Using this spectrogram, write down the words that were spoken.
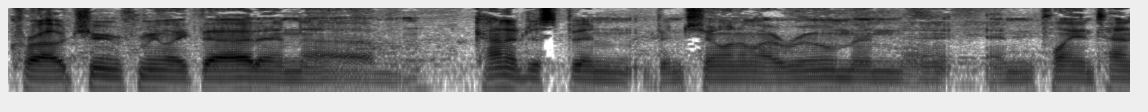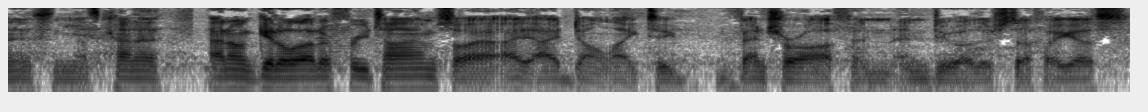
crowd cheering for me like that, and um, kind of just been been chilling in my room and, and, and playing tennis, and that's kind of I don't get a lot of free time, so I, I don't like to venture off and, and do other stuff. I guess.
